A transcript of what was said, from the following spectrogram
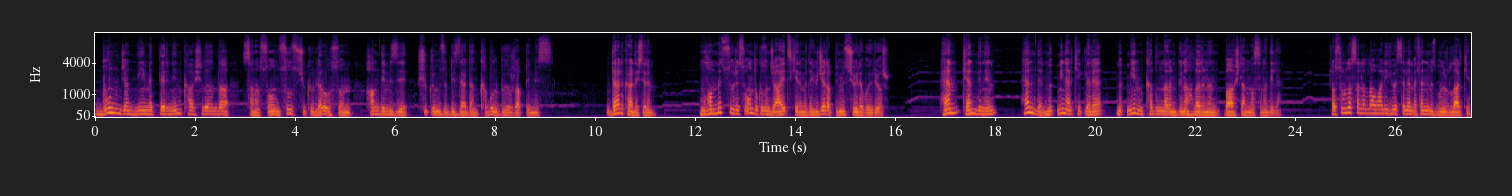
bunca nimetlerinin karşılığında sana sonsuz şükürler olsun. Hamdimizi, şükrümüzü bizlerden kabul buyur Rabbimiz. Değerli kardeşlerim, Muhammed Suresi 19. ayet-i kerimede Yüce Rabbimiz şöyle buyuruyor. Hem kendinin hem de mümin erkeklere, mümin kadınların günahlarının bağışlanmasını dile. Resulullah sallallahu aleyhi ve sellem Efendimiz buyurdular ki,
